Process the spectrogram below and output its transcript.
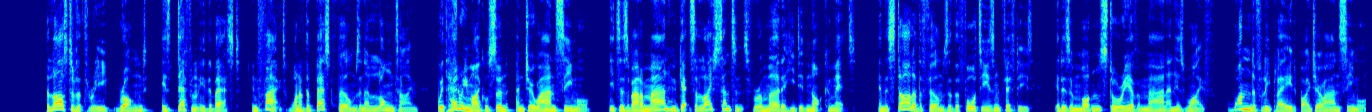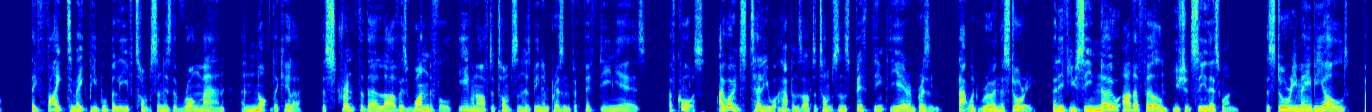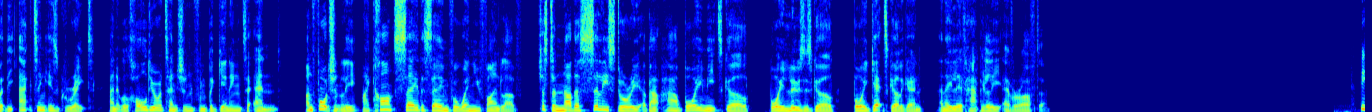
The last of the three, Wronged, is definitely the best. In fact, one of the best films in a long time, with Henry Michelson and Joanne Seymour. It is about a man who gets a life sentence for a murder he did not commit. In the style of the films of the 40s and 50s, it is a modern story of a man and his wife, wonderfully played by Joanne Seymour. They fight to make people believe Thompson is the wrong man and not the killer. The strength of their love is wonderful even after Thompson has been in prison for 15 years. Of course, I won't tell you what happens after Thompson's 15th year in prison. That would ruin the story. But if you see no other film, you should see this one. The story may be old, but the acting is great, and it will hold your attention from beginning to end. Unfortunately, I can't say the same for When You Find Love. Just another silly story about how boy meets girl, boy loses girl, boy gets girl again, and they live happily ever after.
